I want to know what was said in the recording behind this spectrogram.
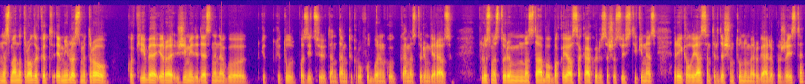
nes man atrodo, kad Emilios Mitrau kokybė yra žymiai didesnė negu kitų pozicijų, ten tam tikrų futbolininkų, ką mes turim geriausių. Plus mes turim nuostabų Bakajos Saka, kuris aš esu įstikinęs reikalui esant ir dešimtų numerių gali pažaisti.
